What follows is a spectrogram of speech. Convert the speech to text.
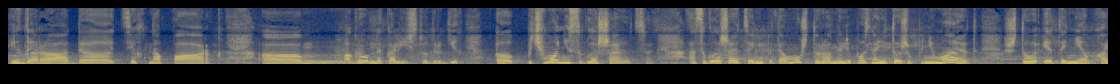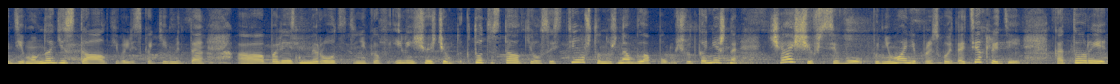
Эльдорадо, Технопарк, а, огромное количество других. Почему они соглашаются? А соглашаются они потому, что рано или поздно они тоже понимают, что это необходимо. Многие сталкивались с какими-то болезнями родственников или еще с чем-то. Кто-то сталкивался с тем, что нужна была помощь. Вот, конечно, чаще всего понимание происходит от тех людей, которые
